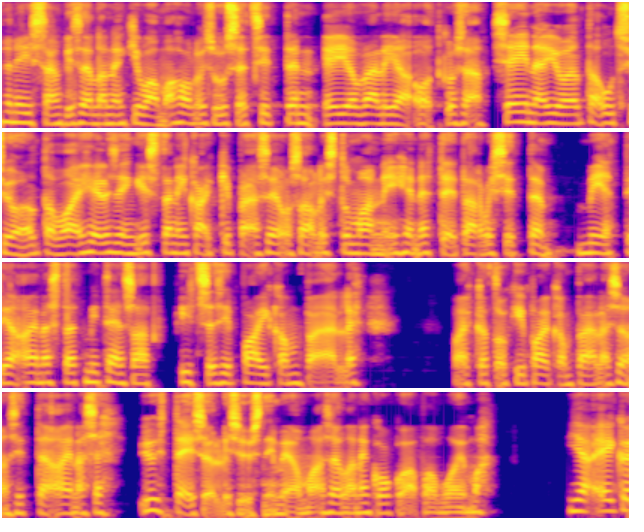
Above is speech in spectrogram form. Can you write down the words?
Ja niissä onkin sellainen kiva mahdollisuus, että sitten ei ole väliä, ootko sä Seinäjoelta, Utsjoelta vai Helsingistä, niin kaikki pääsee osallistumaan niihin, ettei tarvitse sitten miettiä aina sitä, että miten saat itsesi paikan päälle. Vaikka toki paikan päällä se on sitten aina se yhteisöllisyys nimenomaan sellainen kokoava voima. Ja eikö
